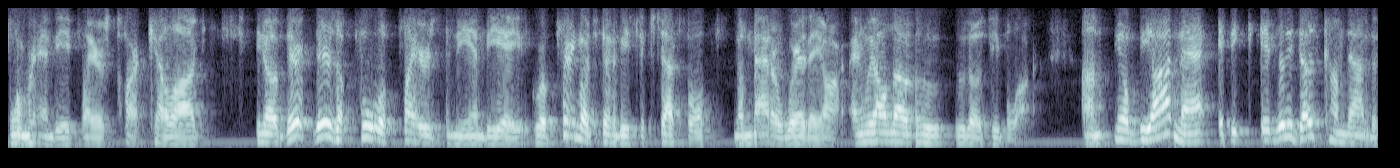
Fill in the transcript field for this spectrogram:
former NBA players, Clark Kellogg you know, there, there's a pool of players in the NBA who are pretty much going to be successful no matter where they are. And we all know who, who those people are. Um, you know, beyond that, it, be, it really does come down to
